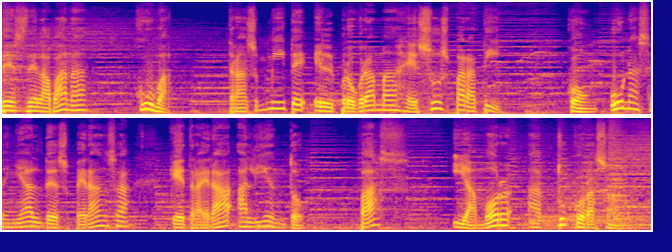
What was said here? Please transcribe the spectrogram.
Desde La Habana, Cuba, transmite el programa Jesús para ti, con una señal de esperanza que traerá aliento, paz y amor a tu corazón.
